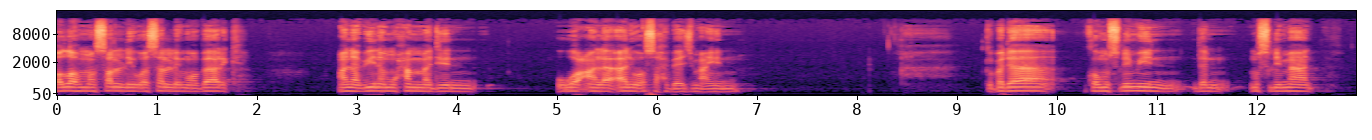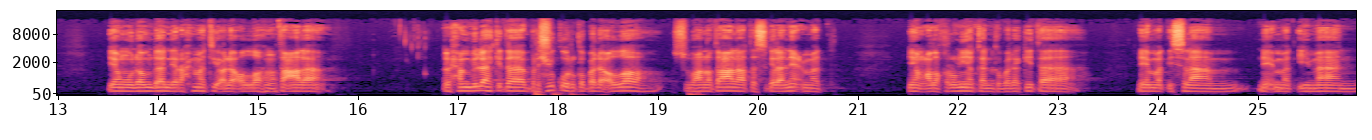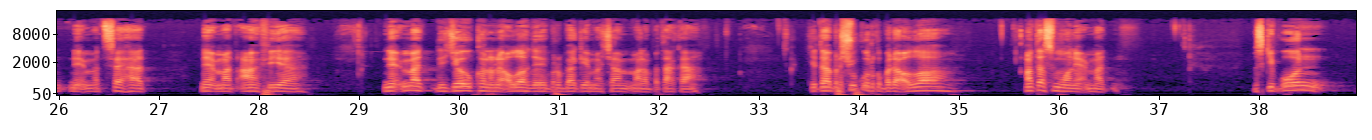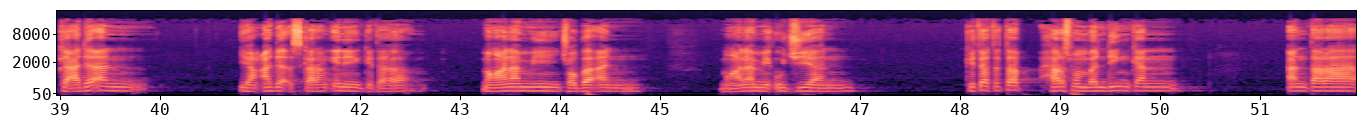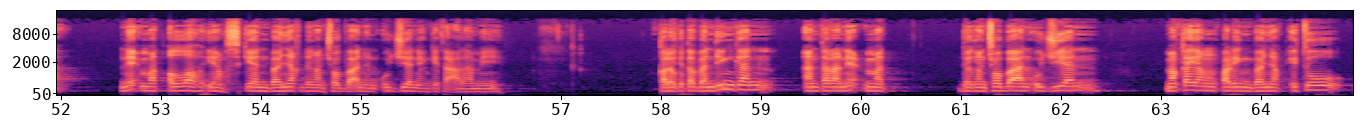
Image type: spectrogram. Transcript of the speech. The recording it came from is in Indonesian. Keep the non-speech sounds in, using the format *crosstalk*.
اللهم صل وسلم وبارك على نبينا محمد وعلى آله وصحبه أجمعين kepada kaum muslimin dan muslimat yang mudah-mudahan dirahmati oleh Allah Taala. Alhamdulillah kita bersyukur kepada Allah Subhanahu wa taala atas segala nikmat yang Allah karuniakan kepada kita. Nikmat Islam, nikmat iman, nikmat sehat, nikmat afiat, nikmat dijauhkan oleh Allah dari berbagai macam malapetaka. Kita bersyukur kepada Allah atas semua nikmat. Meskipun keadaan yang ada sekarang ini kita mengalami cobaan, mengalami ujian, kita tetap harus membandingkan antara nikmat Allah yang sekian banyak dengan cobaan dan ujian yang kita alami. Kalau kita bandingkan antara nikmat dengan cobaan ujian, maka yang paling banyak itu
